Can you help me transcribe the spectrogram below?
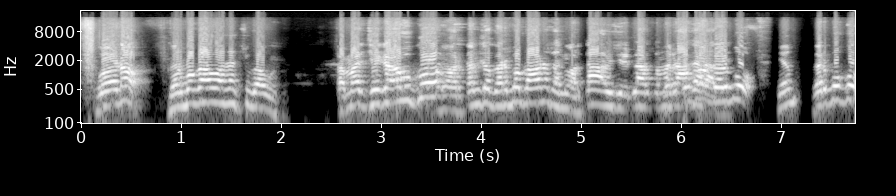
ગોડો. ગરબો ગાવો અને શું ગાવું તમારે જે ગાવું કો તમે તો ગરબો ગાવાનો છે નોરતા આવ્યું છે એટલે તમારે ગરબો એમ? ગરબો કો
